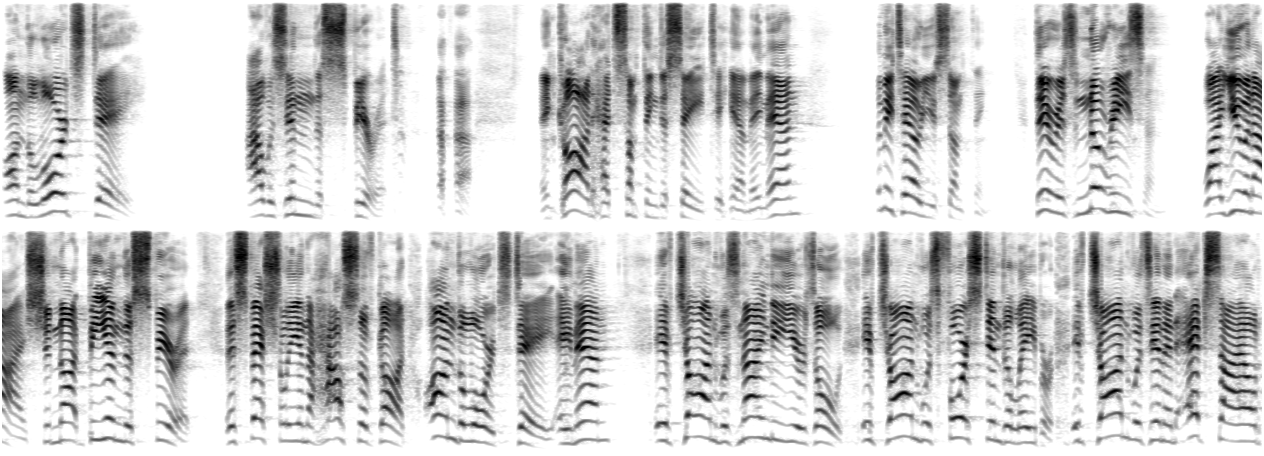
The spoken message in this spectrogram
On the Lord's day, I was in the Spirit. and God had something to say to him. Amen. Let me tell you something. There is no reason why you and I should not be in the Spirit, especially in the house of God on the Lord's day. Amen. If John was 90 years old, if John was forced into labor, if John was in an exiled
